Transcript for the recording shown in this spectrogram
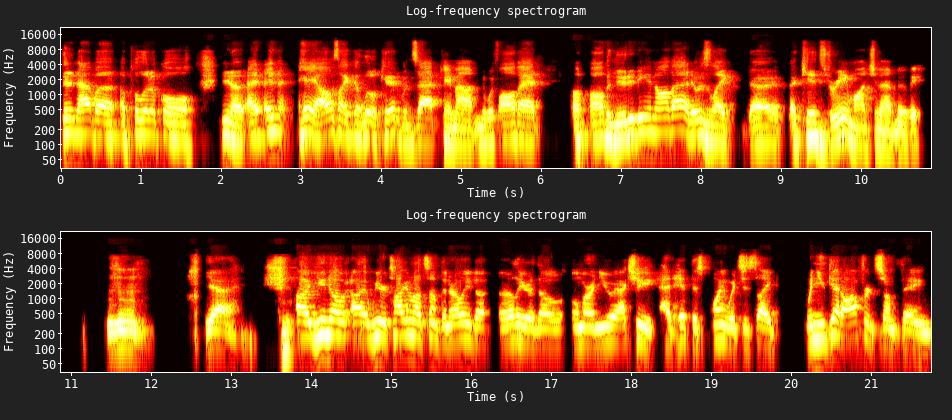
didn't have a, a political, you know, and, and, hey, I was like a little kid when Zapp came out, and with all that, all the nudity and all that, it was like uh, a kid's dream watching that movie. Mm-hmm. Yeah. Uh, you know, uh, we were talking about something early the, earlier though, Omar, and you actually had hit this point, which is like when you get offered something,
